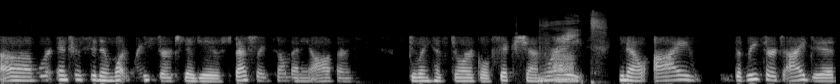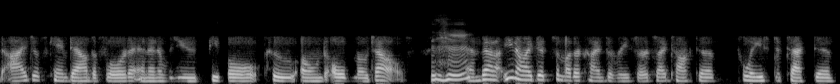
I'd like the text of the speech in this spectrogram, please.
Uh, we're interested in what research they do, especially so many authors doing historical fiction. Um, Right. you know, I the research I did, I just came down to Florida and interviewed people who owned old motels. Mm-hmm. And then, you know, I did some other kinds of research. I talked to police detectives.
